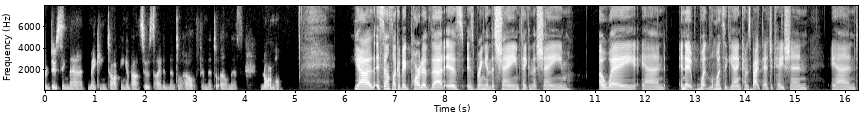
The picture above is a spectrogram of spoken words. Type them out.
reducing that, making talking about suicide and mental health and mental illness normal. Yeah, it sounds like a big part of that is is bringing the shame, taking the shame away, and and it once again comes back to education and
